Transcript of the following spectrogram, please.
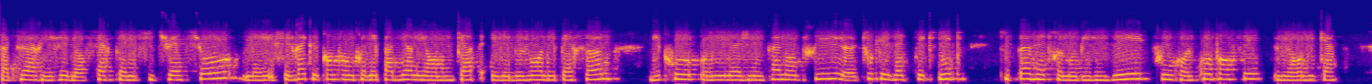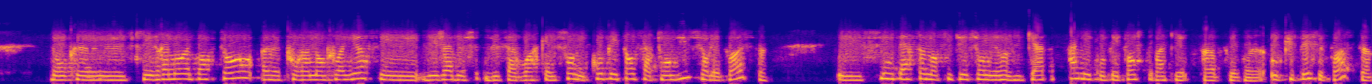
ça peut arriver dans certaines situations, mais c'est vrai que quand on ne connaît pas bien les handicaps et les besoins des personnes, du coup, on n'imagine pas non plus euh, toutes les aides techniques qui peuvent être mobilisées pour euh, compenser le handicap. Donc, euh, ce qui est vraiment important pour un employeur, c'est déjà de, de, savoir quelles sont les compétences attendues sur les postes. Et si une personne en situation de handicap a les compétences pour, pour occuper ce poste,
